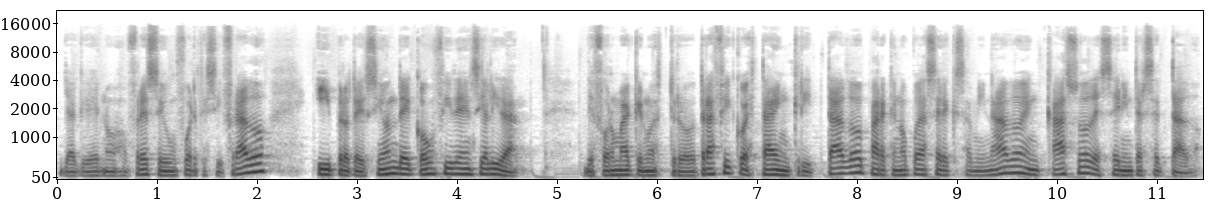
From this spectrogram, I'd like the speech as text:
ya que nos ofrece un fuerte cifrado y protección de confidencialidad, de forma que nuestro tráfico está encriptado para que no pueda ser examinado en caso de ser interceptado.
